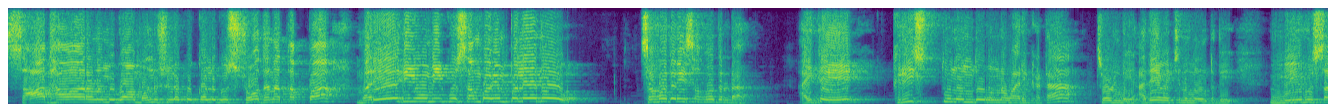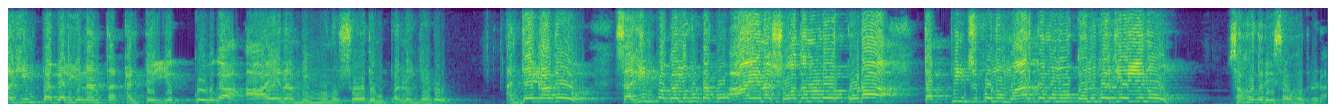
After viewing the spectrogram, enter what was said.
సాధారణముగా మనుషులకు కలుగు శోధన తప్ప మరేది మీకు సంభవింపలేదు. సహోదరి సహోదరుడా అయితే క్రీస్తునందు ఉన్నవారికట చూడండి అదే వచనంలో ఉంటుంది మీరు సహింపగలిగినంత కంటే ఎక్కువగా ఆయన మిమ్మును శోధింపనియడు అంతేకాదు సహింపగలుగుటకు ఆయన శోధనలో కూడా తప్పించుకొను మార్గమును కలుగజేయను. సహోదరి సహోదరుడా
